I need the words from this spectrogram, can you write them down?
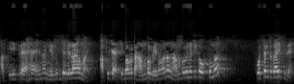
අතීත ඇහැ එහෙනම් නිරුද්ධ වෙලාමයි. අපිට ඇති බවට හම්බ වෙනවනම් හම්බ වෙන ටික ඔක්කොම කොතෙන්ද ගයිද දැන්?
